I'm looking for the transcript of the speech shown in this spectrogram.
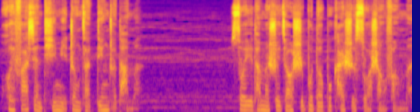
会发现提米正在盯着他们，所以他们睡觉时不得不开始锁上房门。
